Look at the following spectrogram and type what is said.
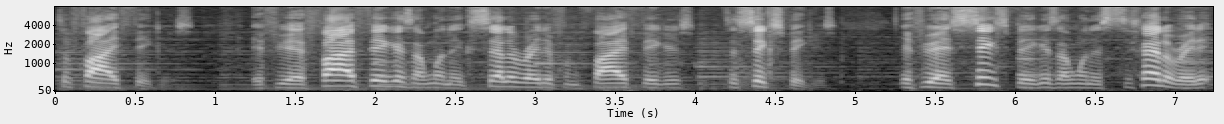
to five figures. If you're at five figures, I'm going to accelerate it from five figures to six figures. If you're at six figures, I'm going to accelerate it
